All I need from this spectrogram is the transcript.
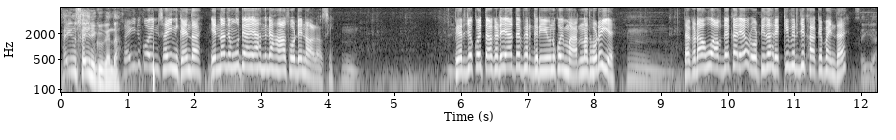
ਸਹੀ ਨੂੰ ਸਹੀ ਨਹੀਂ ਕੋਈ ਕਹਿੰਦਾ। ਸਹੀ ਨਹੀਂ ਕੋਈ ਨਹੀਂ ਸਹੀ ਨਹੀਂ ਕਹਿੰਦਾ। ਇਹਨਾਂ ਦੇ ਮੂੰਹ ਤੇ ਆਇਆ ਹੁੰਦੇ ਨੇ ਹਾਂ ਤੁਹਾਡੇ ਨਾਲ ਆ ਅਸੀਂ। ਫਿਰ ਜੇ ਕੋਈ ਤਕੜੇ ਆ ਤੇ ਫਿਰ ਗਰੀਬ ਨੂੰ ਕੋਈ ਮਾਰਨਾ ਥੋੜਾ ਹੀ। ਤਕੜਾ ਉਹ ਆਪਦੇ ਘਰੇ ਰੋਟੀ ਦਾ ਹਰੇਕ ਹੀ ਵੀਰ ਜੀ ਖਾ ਕੇ ਪੈਂਦਾ ਹੈ ਸਹੀ ਆ।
